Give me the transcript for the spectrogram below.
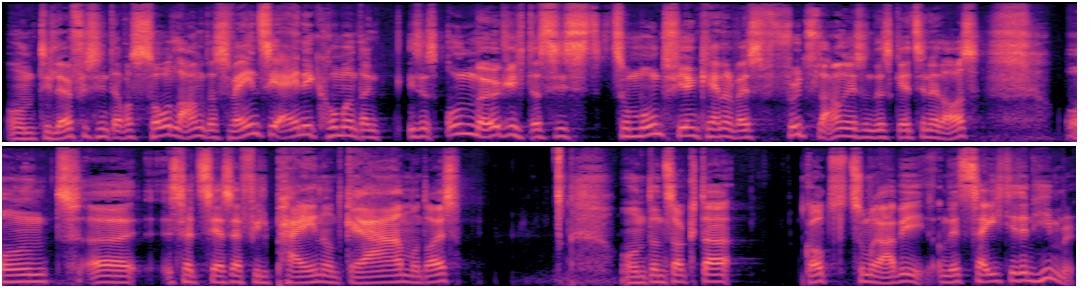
Und die Löffel sind aber so lang, dass wenn sie reinkommen, dann ist es unmöglich, dass sie es zum Mund führen können, weil es viel zu lang ist und das geht sich nicht aus. Und äh, es hat sehr, sehr viel Pein und Gram und alles. Und dann sagt er Gott zum Rabbi, und jetzt zeige ich dir den Himmel.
